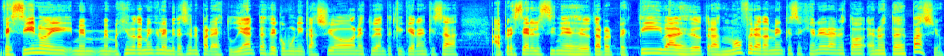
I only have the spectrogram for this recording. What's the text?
vecinos y me, imagino también que la invitación es para estudiantes de comunicación, estudiantes que quieran quizás apreciar el cine desde otra perspectiva, desde otra atmósfera también que se genera en, esto, en nuestros espacios.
